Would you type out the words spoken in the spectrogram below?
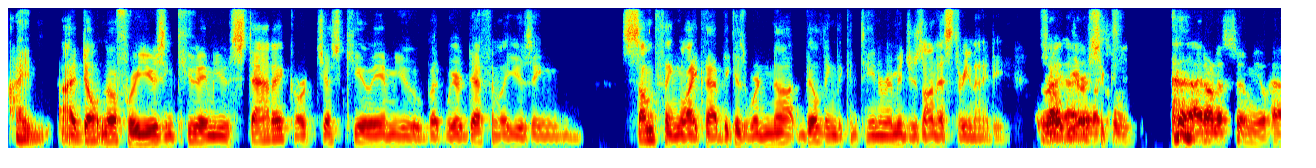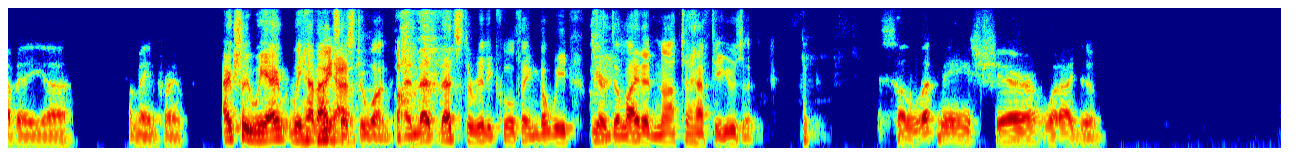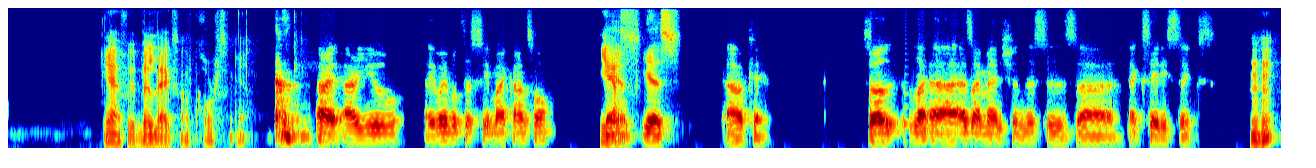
I, I don't know if we're using QEMU static or just QEMU, but we're definitely using something like that because we're not building the container images on S three ninety. So Right, we I are, don't assume- I don't assume you have a, uh, a mainframe. actually, we, have- we have We access have. to one and that, that's the really cool thing, but we, we are delighted not to have to use it. So let me share what I do. Yeah, with BuildX, of course. Yeah. All right, are you, are you able to see my console? And Yes. Yes, Okay. So, uh, as I mentioned, this is, uh, x eighty-six. Mhm.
